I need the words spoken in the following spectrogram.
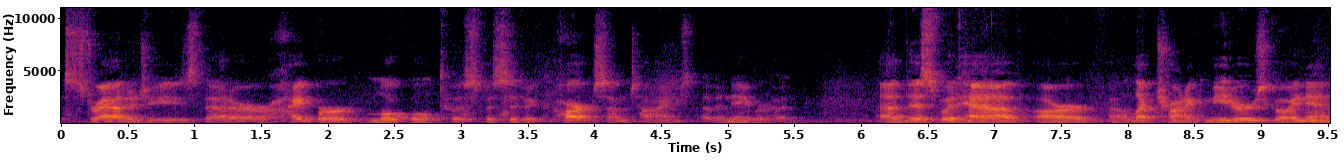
strategies that are hyper local to a specific part sometimes of a neighborhood. Uh, this would have our electronic meters going in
